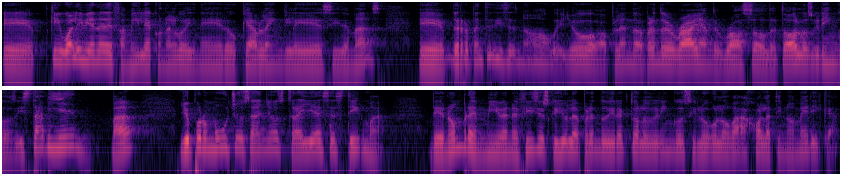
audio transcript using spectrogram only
eh, que igual y viene de familia con algo de dinero, que habla inglés y demás, eh, de repente dices, no, güey, yo aprendo, aprendo de Ryan, de Russell, de todos los gringos, y está bien, ¿va? Yo por muchos años traía ese estigma de, nombre, mi beneficio es que yo le aprendo directo a los gringos y luego lo bajo a Latinoamérica.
